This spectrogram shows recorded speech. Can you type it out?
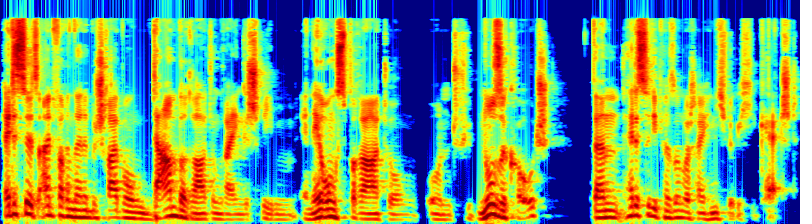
Hättest du jetzt einfach in deine Beschreibung Darmberatung reingeschrieben, Ernährungsberatung und Hypnosecoach, dann hättest du die Person wahrscheinlich nicht wirklich gecatcht.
